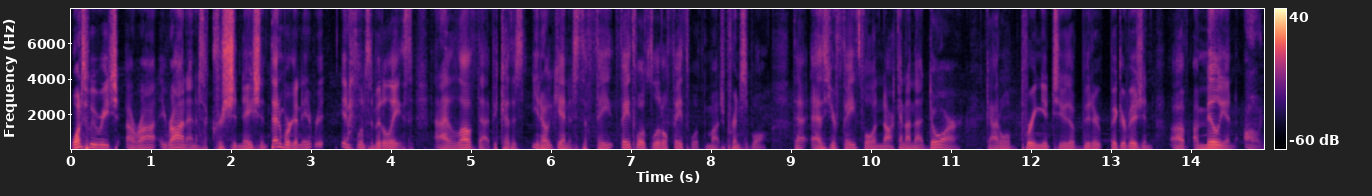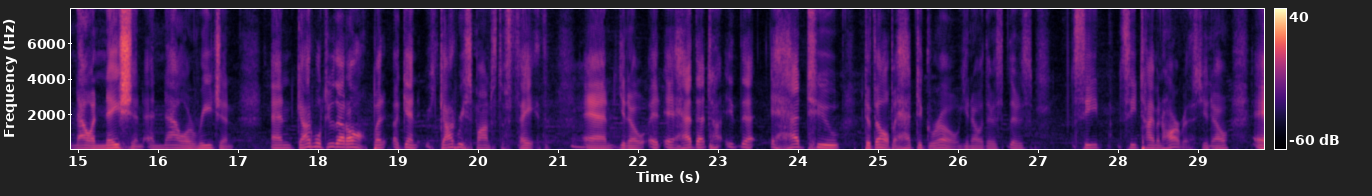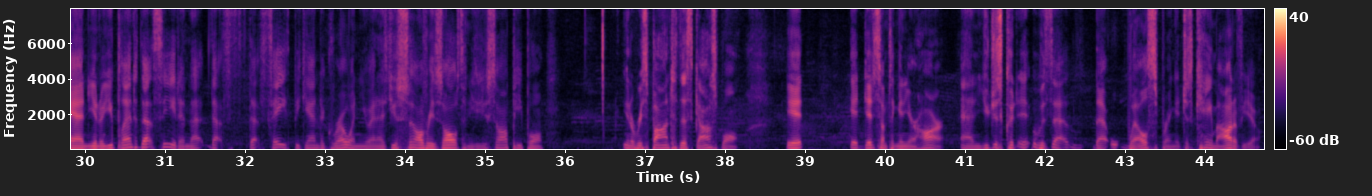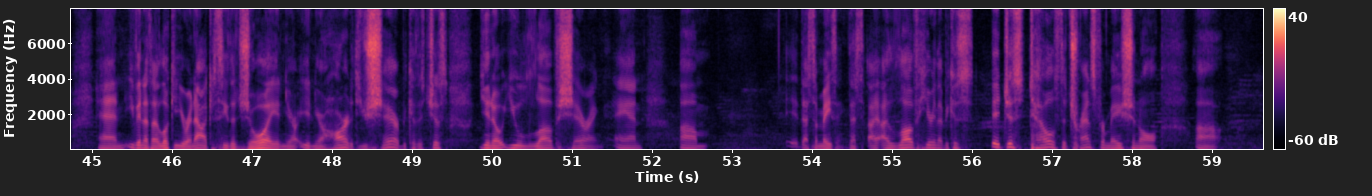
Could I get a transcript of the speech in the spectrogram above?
once we reach Iran, Iran and it's a Christian nation, then we're going to influence the Middle East. And I love that because it's, you know, again, it's the faith, faithful with little, faithful with much principle. That as you're faithful and knocking on that door, God will bring you to the bigger, bigger vision of a million, oh, now a nation, and now a region. And God will do that all. But again, God responds to faith Mhm. and you know it, it had that time that it had to develop it had to grow you know there's there's seed seed time and harvest you know? And you know you planted that seed and that that that faith began to grow in you and as you saw results and you saw people you know respond to this gospel it it did something in your heart and you just could it was that that wellspring it just came out of you. And even as i look at you right now i can see the joy in your in your heart as you share because it's just you know you love sharing. And um it, that's amazing. That's I, I love hearing that because it just tells the transformational uh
